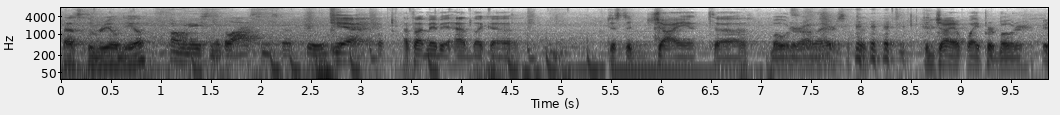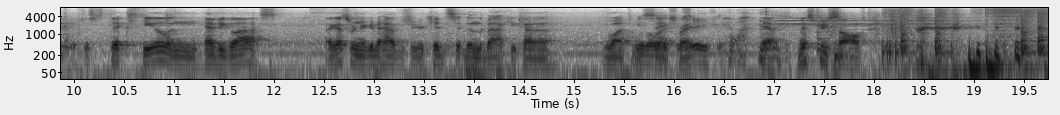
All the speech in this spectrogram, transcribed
That's the real deal? Combination of glass and stuff too. Yeah. I thought maybe it had like a just a giant uh, motor on there or something. the giant wiper motor. Just thick steel and heavy glass. I guess when you're gonna have your kids sitting in the back, you kind of you want it to be safe, right? safe, yeah. Yeah. Mystery solved.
